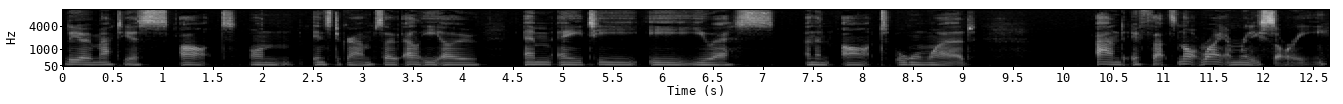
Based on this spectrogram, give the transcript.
Leo Mateus Art on Instagram. So L E O M A T E U S and then art, all one word. And if that's not right, I'm really sorry,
